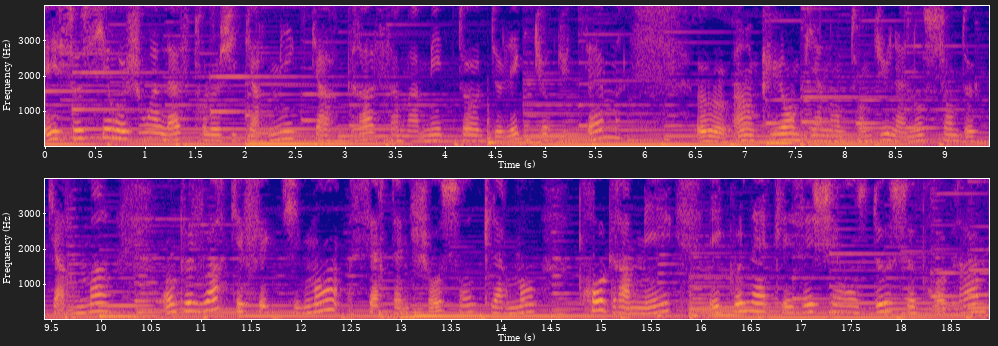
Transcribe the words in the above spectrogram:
Et ceci rejoint l'astrologie karmique car grâce à ma méthode de lecture du thème, euh, incluant bien entendu la notion de karma, on peut voir qu'effectivement certaines choses sont clairement programmées et connaître les échéances de ce programme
